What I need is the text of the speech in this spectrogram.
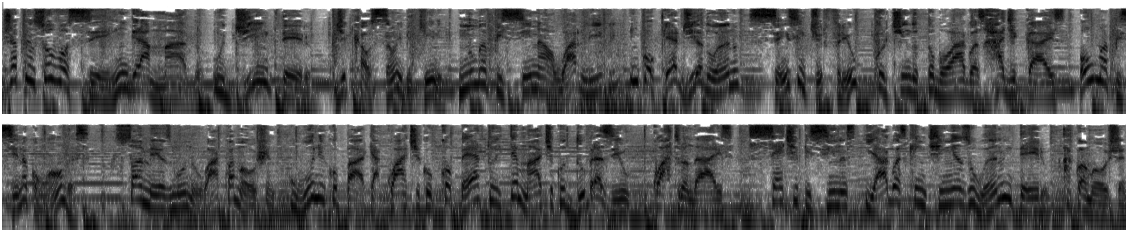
Já pensou você em gramado o dia inteiro, de calção e biquíni, numa piscina ao ar livre, em qualquer dia do ano, sem sentir frio, curtindo toboáguas radicais ou uma piscina com ondas? Só mesmo no Aquamotion, o único parque aquático coberto e temático do Brasil. Quatro andares, sete piscinas e águas quentinhas o ano inteiro. Aquamotion,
